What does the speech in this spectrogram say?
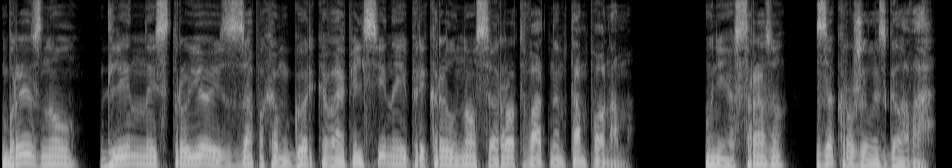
брызнул длинной струей с запахом горького апельсина и прикрыл нос и рот ватным тампоном. У нее сразу закружилась голова.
